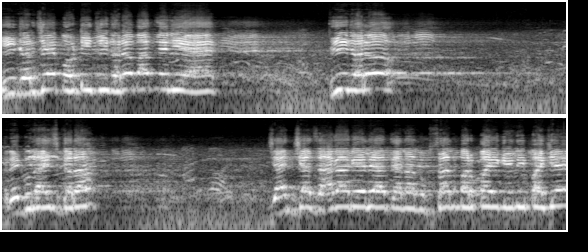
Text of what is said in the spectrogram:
ही गरजेपोटी जी घरं बांधलेली आहेत. ती घरं रेग्युलाइज करा. ज्यांच्या जागा गेल्या त्यांना नुकसान भरपाई गेली पाहिजे.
